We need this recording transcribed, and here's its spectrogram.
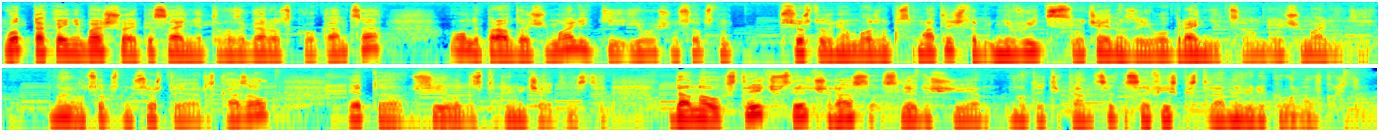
Вот такое небольшое описание этого загородского конца. Он и правда очень маленький, и, в общем, собственно, все, что в нем можно посмотреть, чтобы не выйти случайно за его границы. Он очень маленький. Ну и вот, собственно, все, что я рассказал, это все его достопримечательности. До новых встреч. В следующий раз следующие вот эти концы Софийской страны Великого Новгорода.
